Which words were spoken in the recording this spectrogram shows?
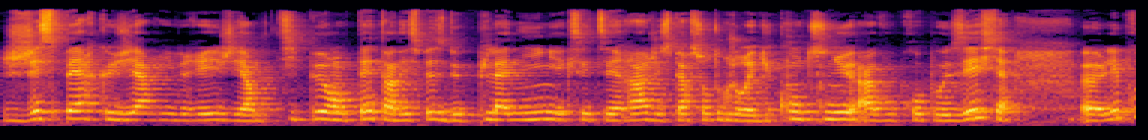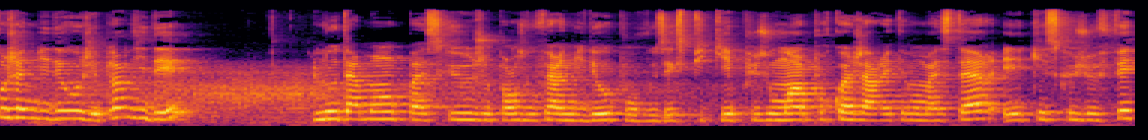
J'espère que j'y arriverai. J'ai un petit peu en tête un espèce de planning, etc. J'espère surtout que j'aurai du contenu à vous proposer. Euh, les prochaines vidéos, j'ai plein d'idées notamment parce que je pense vous faire une vidéo pour vous expliquer plus ou moins pourquoi j'ai arrêté mon master et qu'est-ce que je fais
